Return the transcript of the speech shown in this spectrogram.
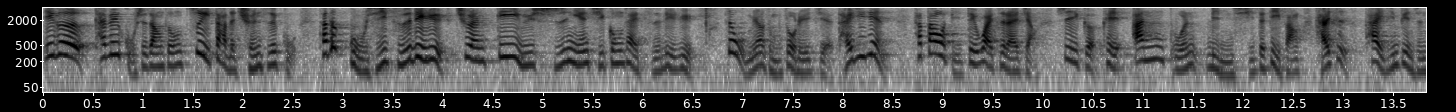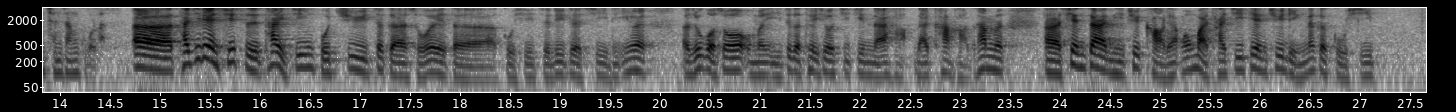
一个台北股市当中最大的全职股，它的股息值利率居然低于十年期公债值利率，这我们要怎么做理解？台积电它到底对外资来讲是一个可以安稳领息的地方，还是它已经变成成长股了？呃，台积电其实它已经不具这个所谓的股息直利率的吸引力，因为呃，如果说我们以这个退休基金来好来看好了，他们呃现在你去考量，我买台积电去领那个股息。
